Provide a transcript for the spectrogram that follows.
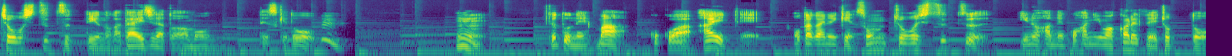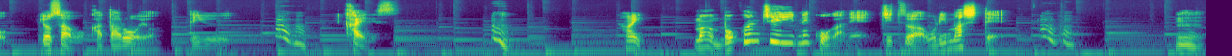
重しつつっていうのが大事だとは思うんですけど、うん。うん。ちょっとね、まあ、ここはあえてお互いの意見尊重しつつ、犬派猫派に分かれてちょっと良さを語ろうよっていううんうん。回です。うん。はい。まあ、僕んち猫がね、実はおりまして、うんうん。うん。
